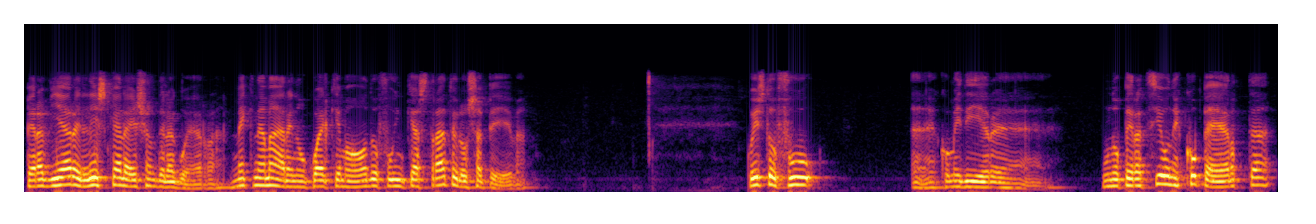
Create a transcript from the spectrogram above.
per avviare l'escalation della guerra. McNamara in un qualche modo fu incastrato e lo sapeva. Questo fu, eh, come dire, un'operazione coperta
